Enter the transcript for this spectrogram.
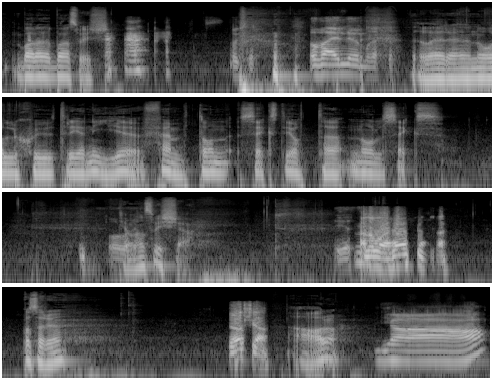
bara, bara swish. Okej. Och vad är numret då? Då är det 0739 15 68 06. All Kan man swisha. Hallå, hörs jag? Vad sa du? Hörs jag? Ja då. Ja.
